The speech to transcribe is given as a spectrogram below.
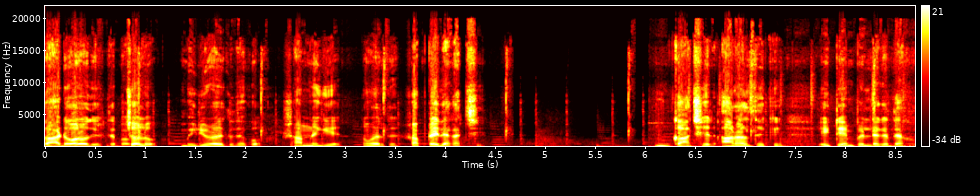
গার্ডওয়ালও দেখতে পাবে। চলো ভিডিওটা দেখতে থাকো, সামনে গিয়ে তোমাদেরকে সবটাই দেখাচ্ছি। গাছের আড়াল থেকে এই টেম্পেলটাকে দেখো,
